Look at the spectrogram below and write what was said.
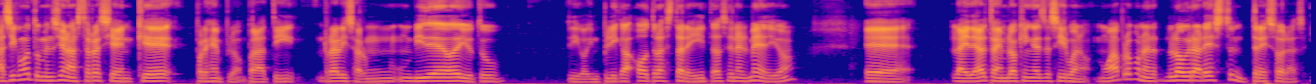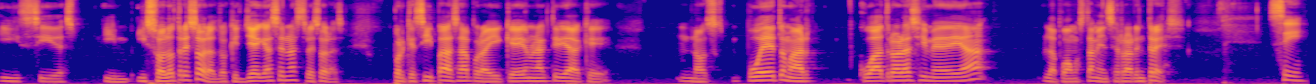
Así como tú mencionaste recién que, por ejemplo, para ti realizar un, un video de YouTube, digo, implica otras tareitas en el medio, eh, la idea del time blocking es decir, bueno, me voy a proponer lograr esto en tres horas y, si y, y solo tres horas, lo que llegue a ser unas tres horas. Porque sí pasa por ahí que en una actividad que nos puede tomar cuatro horas y media, la podamos también cerrar en tres. Sí.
